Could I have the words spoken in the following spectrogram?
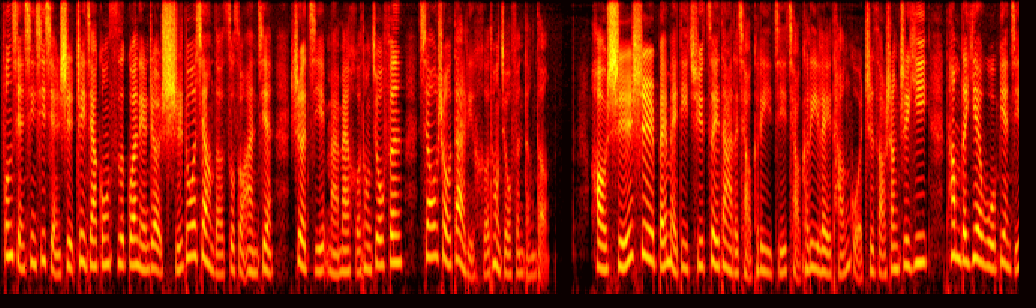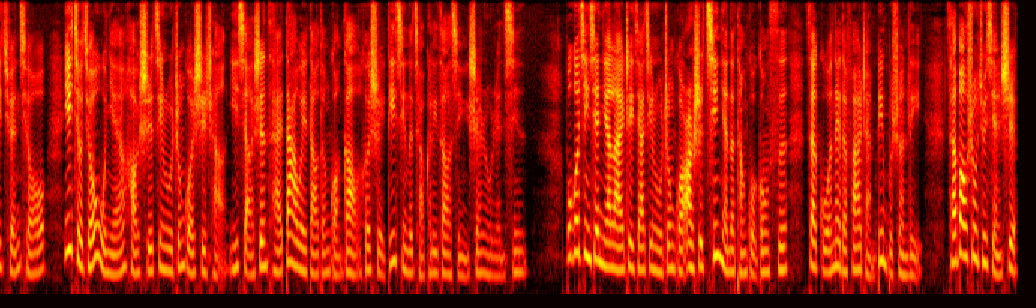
风险信息显示，这家公司关联着十多项的诉讼案件，涉及买卖合同纠纷、销售代理合同纠纷等等。好时是北美地区最大的巧克力及巧克力类糖果制造商之一，他们的业务遍及全球。一九九五年，好时进入中国市场，以小身材、大味道等广告和水滴形的巧克力造型深入人心。不过，近些年来，这家进入中国二十七年的糖果公司在国内的发展并不顺利。财报数据显示，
